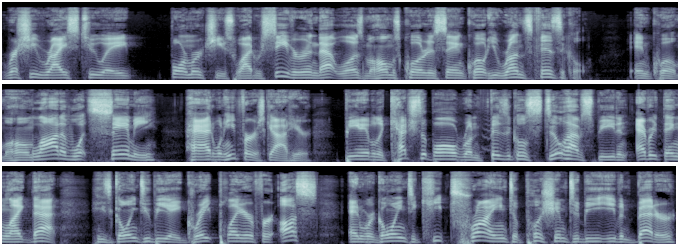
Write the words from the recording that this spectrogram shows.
Rashee Rice to a former Chiefs wide receiver, and that was Mahomes quoted as saying, quote, he runs physical, end quote, Mahomes. A lot of what Sammy had when he first got here, being able to catch the ball, run physical, still have speed, and everything like that. He's going to be a great player for us, and we're going to keep trying to push him to be even better.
